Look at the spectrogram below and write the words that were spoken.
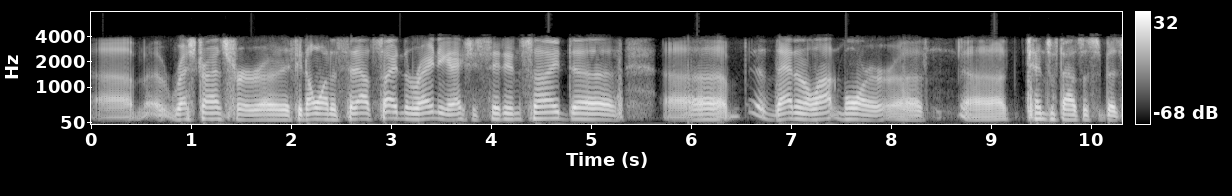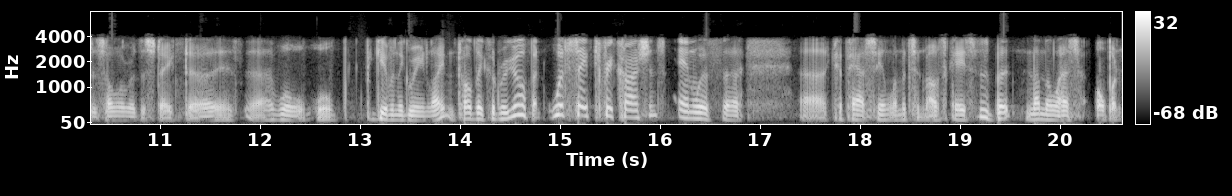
uh, restaurants for uh, if you don't want to sit outside in the rain, you can actually sit inside. Uh, uh, that and a lot more. Uh, uh, tens of thousands of businesses all over the state uh, uh, will will given the green light and told they could reopen with safety precautions and with uh, uh, capacity limits in most cases, but nonetheless open.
